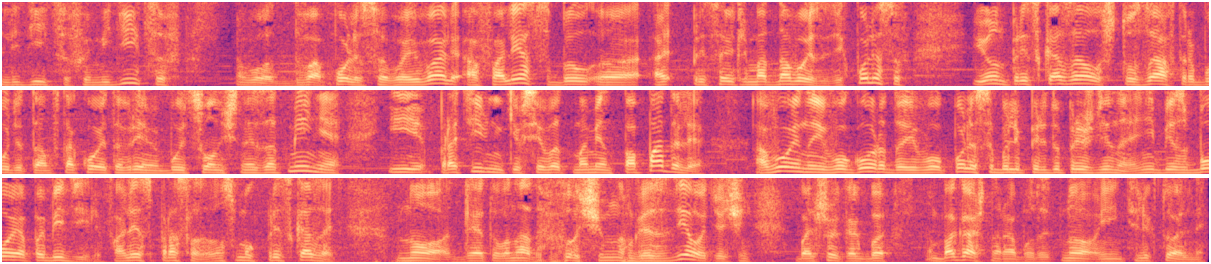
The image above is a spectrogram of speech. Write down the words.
лидийцев и медийцев, вот, два полюса воевали, а Фалес был э, представителем одного из этих полюсов, и он предсказал, что завтра будет там в такое-то время будет солнечное затмение, и противники все в этот момент попадали – а воины его города, его полиса были предупреждены. Они без боя победили. Фалес прославил. Он смог предсказать. Но для этого надо было очень много сделать, очень большой как бы багаж наработать, но интеллектуальный.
